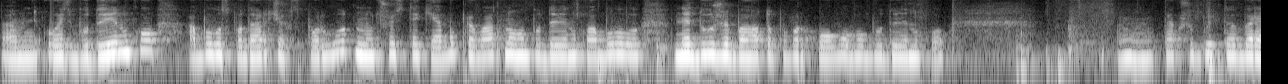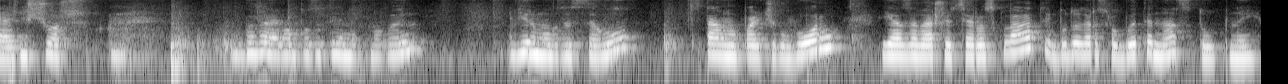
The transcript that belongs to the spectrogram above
ем, якогось будинку або господарчих споруд, ну щось таке, або приватного будинку, або не дуже багатоповерхового будинку. Так що будьте обережні. Що ж, бажаю вам позитивних новин. Віримо в ЗСУ, ставимо пальчик вгору. Я завершую цей розклад і буду зараз робити наступний.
